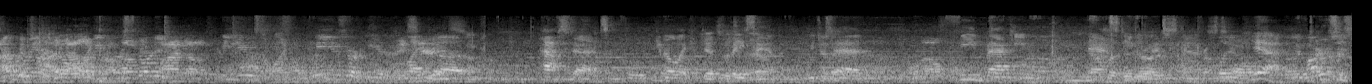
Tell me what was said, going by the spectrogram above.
I would try When like we first started, we used we used our gear like uh, half stacks and full, you know, like Yes, it's bass amp. And we just had feedbacking nasty noise coming from the wall. Yeah, The which is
